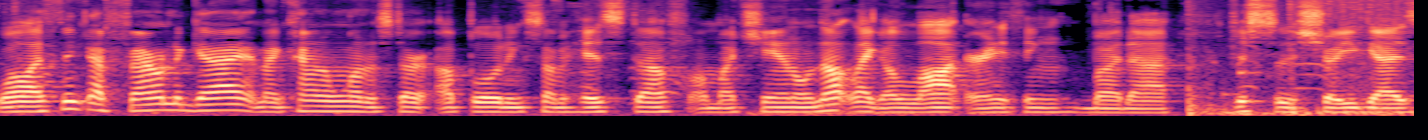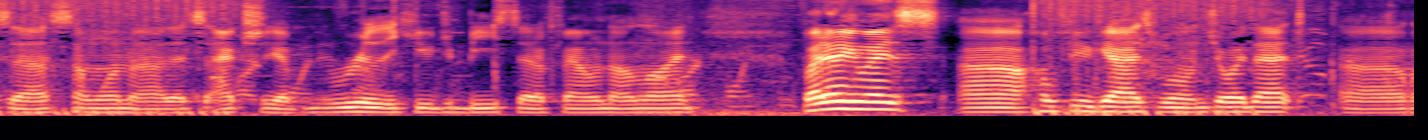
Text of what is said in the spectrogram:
Well, I think I found a guy, and I kind of want to start uploading some of his stuff on my channel. Not like a lot or anything, but uh, just to show you guys uh, someone uh, that's actually a really huge beast that I found online. But anyways, uh, hopefully you guys will enjoy that. Uh,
